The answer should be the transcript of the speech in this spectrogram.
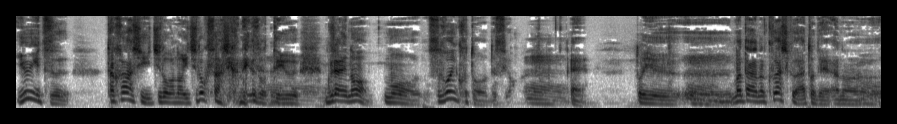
唯一、高橋一郎の一六さんしかねえぞっていうぐらいの、もう、すごいことですよ。うん。ええ。という、うん。またあの、詳しくは後で、あの、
